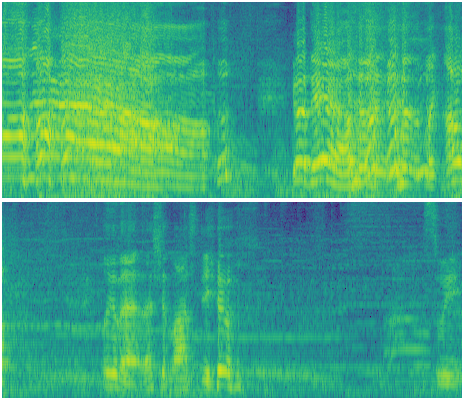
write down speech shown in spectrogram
oh, oh, oh, oh, oh, oh, Oh! God damn! like, oh! Look at that. That shit launched you. Sweet.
